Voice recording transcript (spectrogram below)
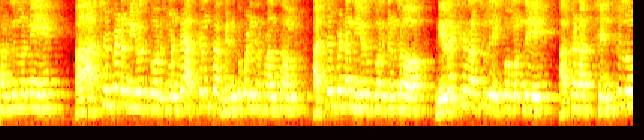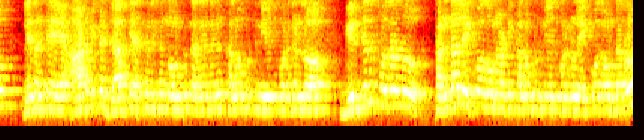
పరిధిలోని ఆ, అచ్చంపేట నియోజకవర్గం అంటే అత్యంత వెనుకబడిన ప్రాంతం. అచ్చంపేట నియోజకవర్గంలో నిరక్షరాస్యులు ఎక్కువ మంది. అక్కడ చెంచులు లేదంటే ఆటవిక జాతి అత్యధికంగా ఉంటుంది. అదేవిధంగా కలవకుర్తి నియోజకవర్గంలో గిరిజన సోదరులు తండాలు ఎక్కువగా ఉన్నట్టు కలవకుర్తి నియోజకవర్గంలో ఎక్కువగా ఉంటారు.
